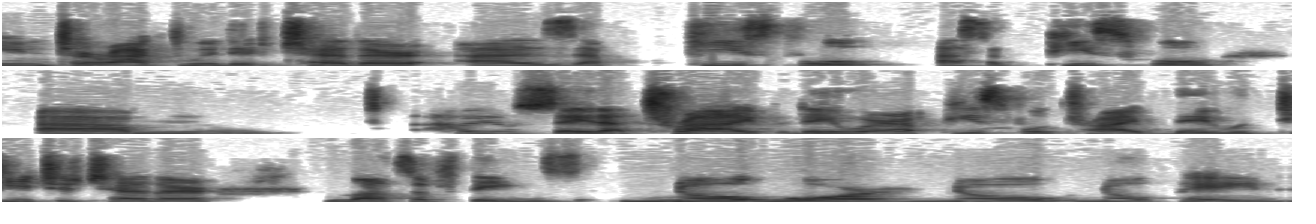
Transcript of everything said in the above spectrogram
interact with each other as a peaceful as a peaceful um, how you say that tribe. They were a peaceful tribe. They would teach each other lots of things. No war no no pain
